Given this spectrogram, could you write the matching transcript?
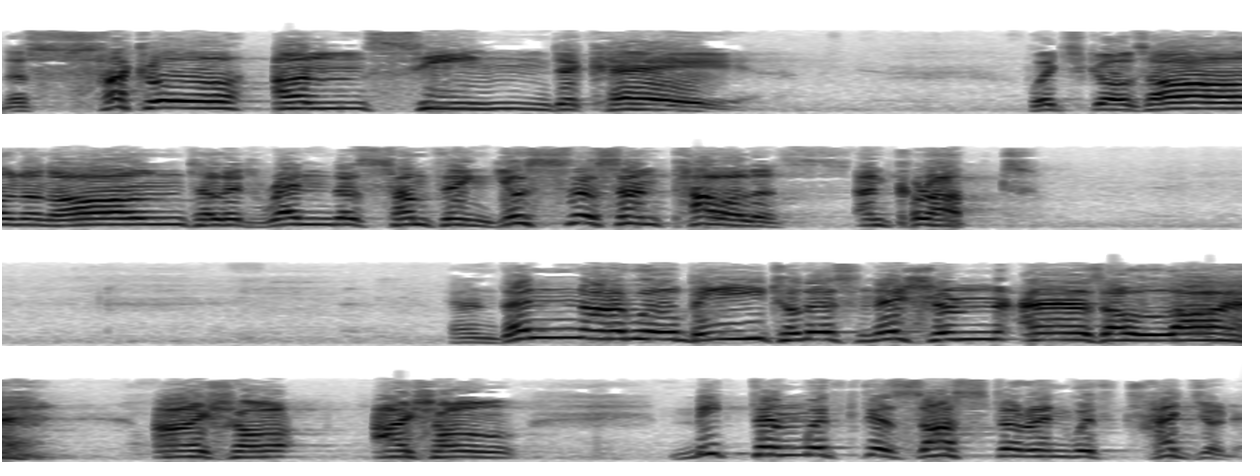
The subtle, unseen decay, which goes on and on till it renders something useless and powerless and corrupt. And then I will be to this nation as a lion. I shall I shall meet them with disaster and with tragedy.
